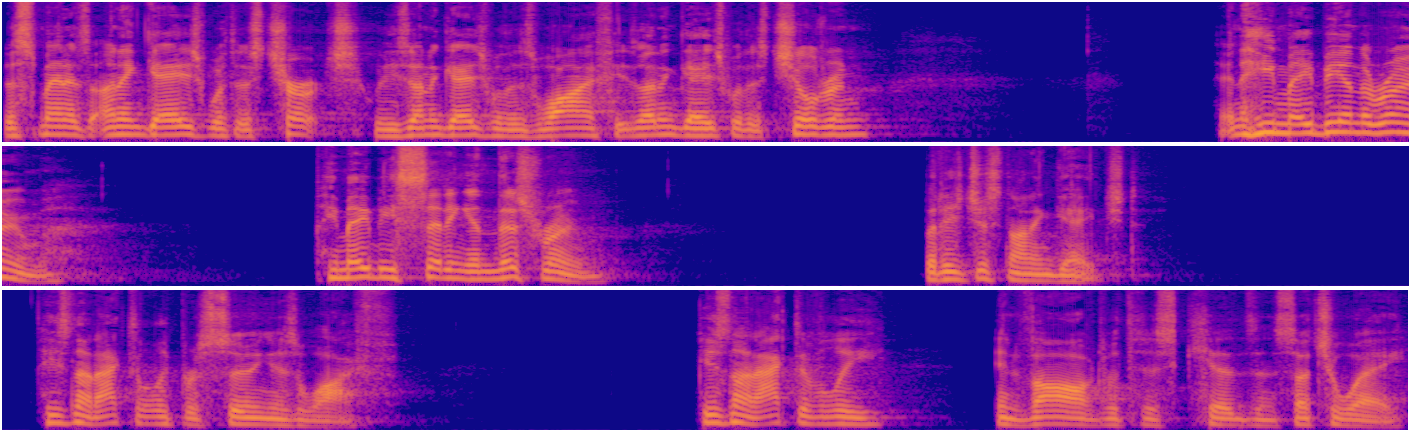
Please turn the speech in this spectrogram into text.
This man is unengaged with his church. He's unengaged with his wife. He's unengaged with his children. And he may be in the room. He may be sitting in this room, but he's just not engaged. He's not actively pursuing his wife. He's not actively involved with his kids in such a way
